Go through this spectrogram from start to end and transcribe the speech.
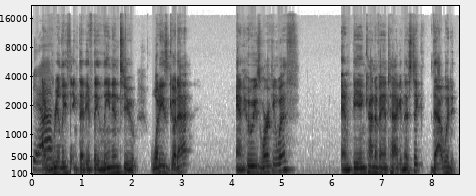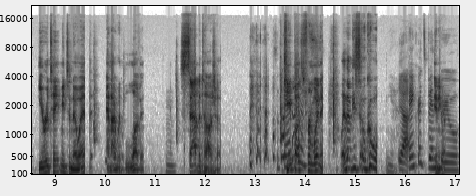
yeah. I really think that if they lean into what he's good at and who he's working with and being kind of antagonistic, that would irritate me to no end and I would love it. Hmm. Sabotage us. So Keep us from winning. Like that'd be so cool. Yeah. Yeah. Thancred's been Anyway. through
